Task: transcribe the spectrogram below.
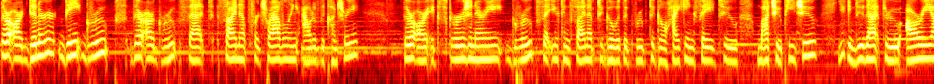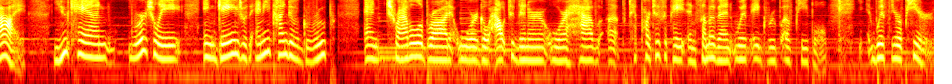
There are dinner date groups, there are groups that sign up for traveling out of the country. There are excursionary groups that you can sign up to go with a group to go hiking, say to Machu Picchu. You can do that through REI. You can virtually engage with any kind of group and travel abroad or go out to dinner or have uh, participate in some event with a group of people, with your peer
